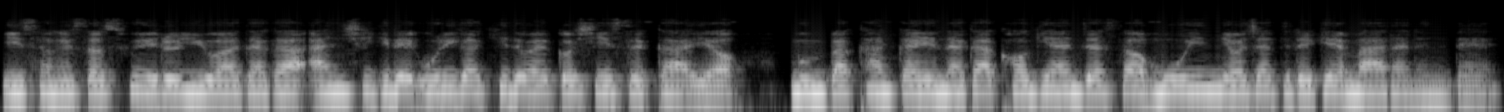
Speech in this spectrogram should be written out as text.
이 성에서 수일을 유하다가 안식일에 우리가 기도할 것이 있을까 하여 문밖 강가에 나가 거기 앉아서 모인 여자들에게 말하는데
